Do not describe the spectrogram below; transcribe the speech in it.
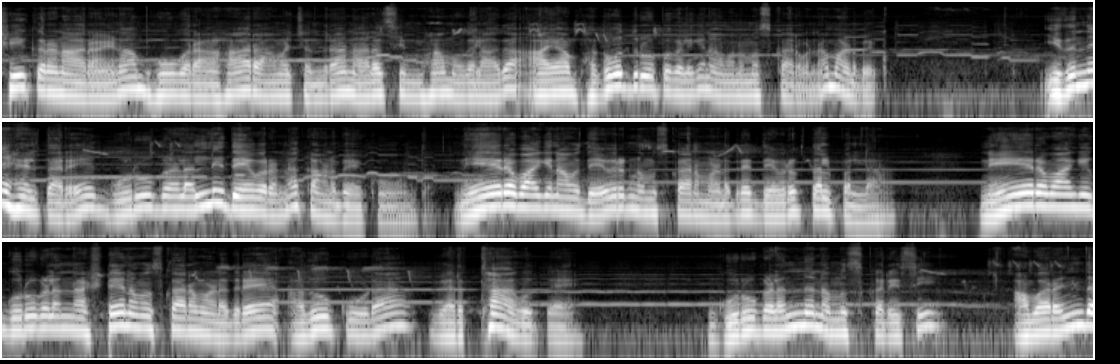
ಶ್ರೀಕರನಾರಾಯಣ, ಭೂವರಾಹ, ರಾಮಚಂದ್ರ, ನರಸಿಂಹ ಮೊದಲಾದ ಆಯಾ ಭಗವದ್ ರೂಪಗಳಿಗೆ ನಾವು ನಮಸ್ಕಾರವನ್ನು ಮಾಡಬೇಕು. ಇದನ್ನೇ ಹೇಳ್ತಾರೆ, ಗುರುಗಳಲ್ಲಿ ದೇವರನ್ನು ಕಾಣಬೇಕು ಅಂತ. ನೇರವಾಗಿ ನಾವು ದೇವ್ರಿಗೆ ನಮಸ್ಕಾರ ಮಾಡಿದ್ರೆ ದೇವ್ರಿಗೆ ತಲುಪಲ್ಲ. ನೇರವಾಗಿ ಗುರುಗಳನ್ನು ಅಷ್ಟೇ ನಮಸ್ಕಾರ ಮಾಡಿದ್ರೆ ಅದು ಕೂಡ ವ್ಯರ್ಥ ಆಗುತ್ತೆ. ಗುರುಗಳನ್ನು ನಮಸ್ಕರಿಸಿ ಅವರಿಂದ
